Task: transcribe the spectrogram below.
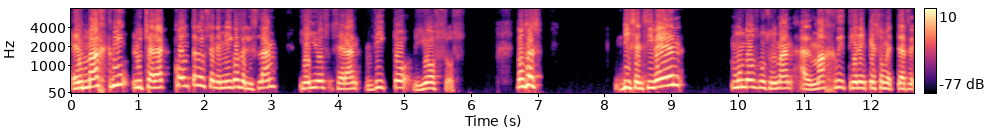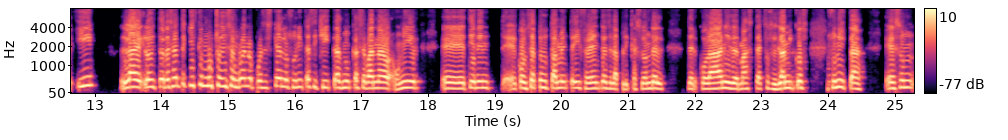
el Mahdi luchará contra los enemigos del Islam y ellos serán victoriosos. Entonces, dicen, si ven mundos musulmán al Mahdi, tienen que someterse. Y lo interesante aquí es que muchos dicen, bueno, pues es que los sunitas y chiitas nunca se van a unir, eh, tienen eh, conceptos totalmente diferentes de la aplicación del, del Corán y demás textos islámicos. Sunita es un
